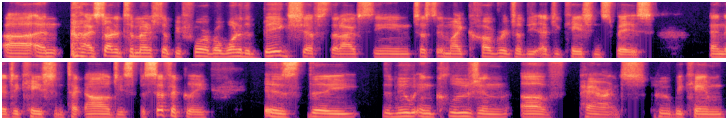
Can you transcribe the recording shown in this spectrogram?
Uh, and I started to mention it before, but one of the big shifts that I've seen just in my coverage of the education space and education technology specifically is the the new inclusion of parents who became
